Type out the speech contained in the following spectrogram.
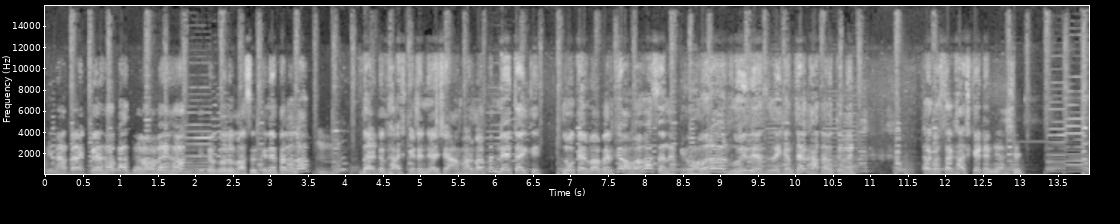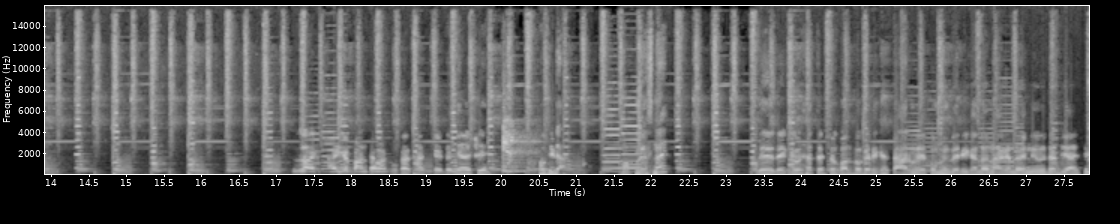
বিনা দায়িত্বে হোক আর যেভাবে হোক দুটো গরু বাছুর কিনে ফেলালো। যা একটু ঘাস কেটে নিয়ে আসে আমার বাপের নেই তাই কি? লোকের বাপের কি অভাব আছে নাকি? অভাব আবার ভুই দিয়েছে এখান থেকে হাতা হতে এক বস্তা ঘাস কেটে নিয়ে আসে। যাই আগে পান্তা বাকুকা ঘাস কেটে নিয়ে আসি। হকিডা মকলেস নাই? দে দেখি ওর সাথে একটু গল্প করি তার মেয়ে কমে বেরিয়ে গেল না গেল নিউজে দিয়ে আসি।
